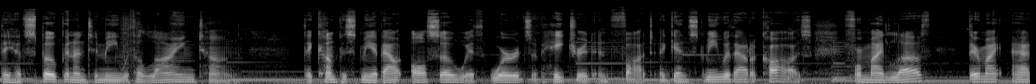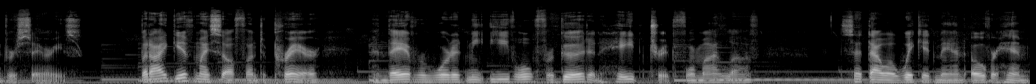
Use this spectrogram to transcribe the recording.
They have spoken unto me with a lying tongue. They compassed me about also with words of hatred and fought against me without a cause. For my love, they're my adversaries. But I give myself unto prayer, and they have rewarded me evil for good and hatred for my love. Set thou a wicked man over him,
